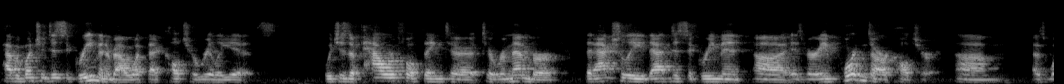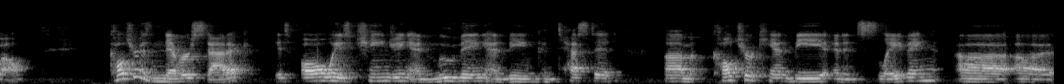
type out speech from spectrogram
have a bunch of disagreement about what that culture really is, which is a powerful thing to to remember. That actually that disagreement is very important to our culture um, as well. Culture is never static it's always changing and moving and being contested. Um, culture can be an enslaving uh, uh,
